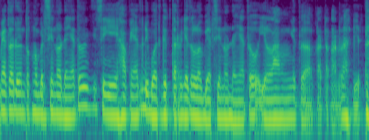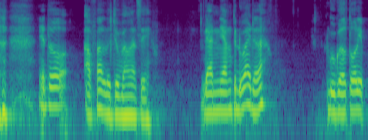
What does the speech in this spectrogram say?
metode untuk ngebersihin nodanya tuh si HP-nya tuh dibuat getar gitu loh biar si nodanya tuh hilang gitu katakanlah gitu. itu apa lucu banget sih. Dan yang kedua adalah Google Tulip.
